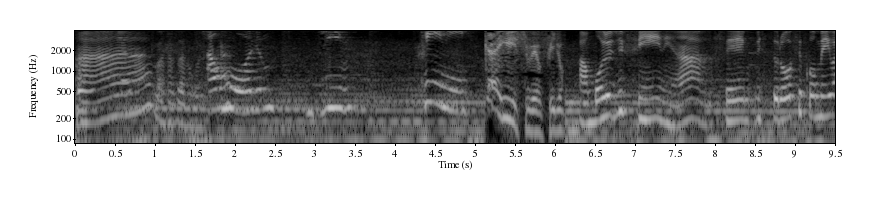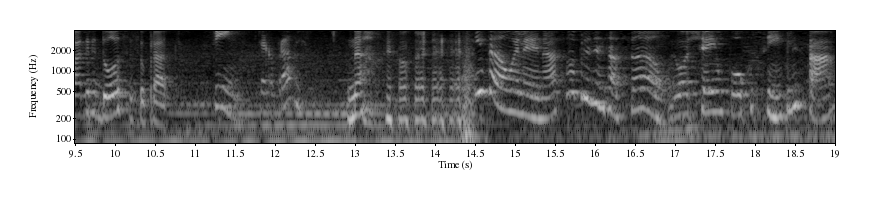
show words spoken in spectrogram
Ah, batata roxa. Ao molho de fini. Que é isso, meu filho? Ao molho de fine. Ah, você misturou, ficou meio agridoce o seu prato. Sim. Quer que eu prove? Não. então, Helena, a tua apresentação eu achei um pouco simples, tá?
